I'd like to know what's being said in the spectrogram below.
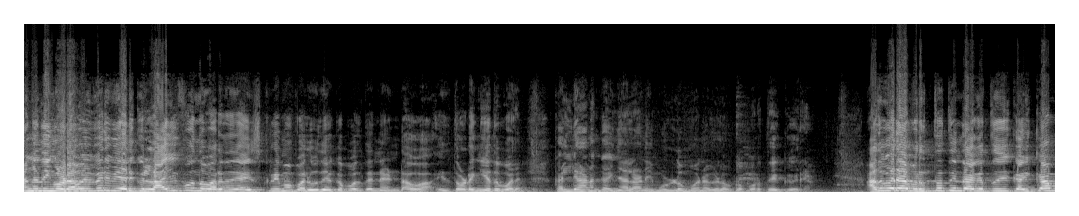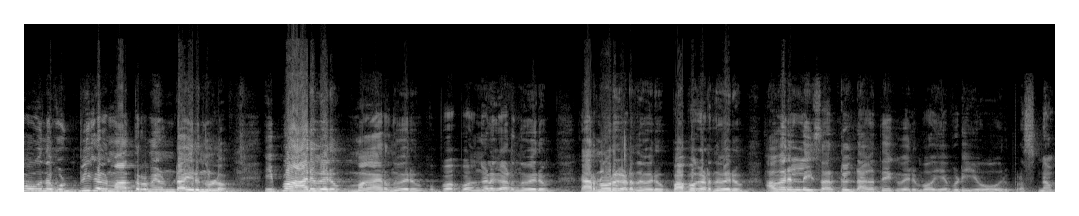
അങ്ങനെ ഇങ്ങോട്ട് ഇവർ വിചാരിക്കും ലൈഫ് എന്ന് പറയുന്നത് ഐസ്ക്രീമും പലൂതയൊക്കെ പോലെ തന്നെ ഉണ്ടാവുക. ഇത് തുടങ്ങിയതുപോലെ. കല്യാണം കഴിഞ്ഞാലാണ് ഈ മുള്ളും മുനകളൊക്കെ പുറത്തേക്ക് വരിക. അതുവരെ വൃത്തത്തിന്റെ അകത്ത് കഴിക്കാൻ പോകുന്ന വുഡ്ബികൾ മാത്രമേ ഉണ്ടായിരുന്നുള്ളൂ. ഇപ്പോൾ ആര് വരും? ഉമ്മ കടന്നു വരും ഉപ്പ പെങ്ങൾ കടന്നു വരും കർണൂർ കടന്നു വരും ഉപ്പാപ്പ കടന്നു വരും. അവരെല്ലാം ഈ സർക്കിളിന്റെ അകത്തേക്ക് വരുമ്പോൾ എവിടെയോ ഒരു പ്രശ്നം.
